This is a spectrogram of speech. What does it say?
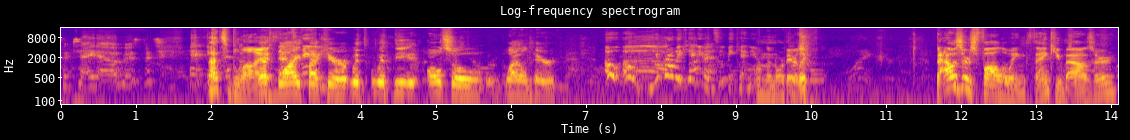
Potato. Who's potato? That's Blythe. That's Blythe me. back here with with the also wild hair Oh, oh, you probably can't even see me, can you? on the north. Barely. Bowser's following. Thank you, Bowser.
